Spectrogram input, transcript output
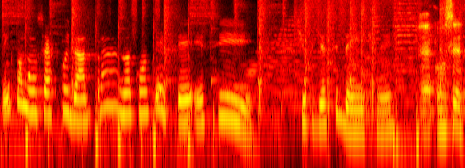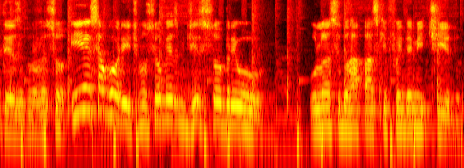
tem que tomar um certo cuidado para não acontecer esse tipo de acidente, né? É, com certeza, professor. E esse algoritmo, o senhor mesmo disse sobre o, o lance do rapaz que foi demitido.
